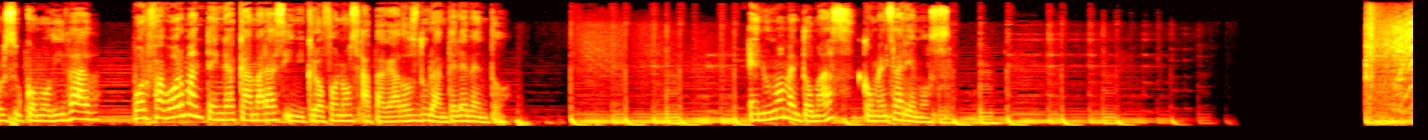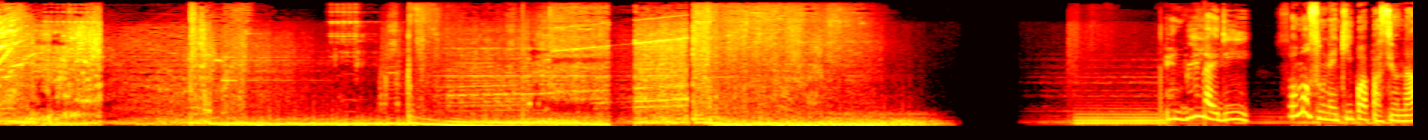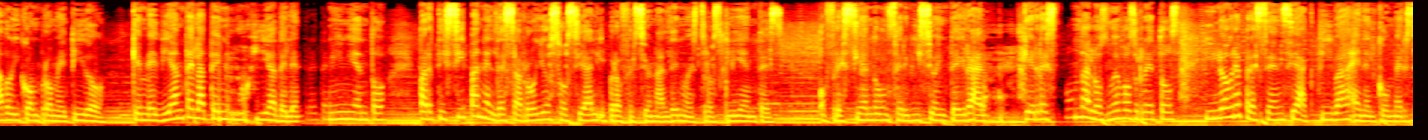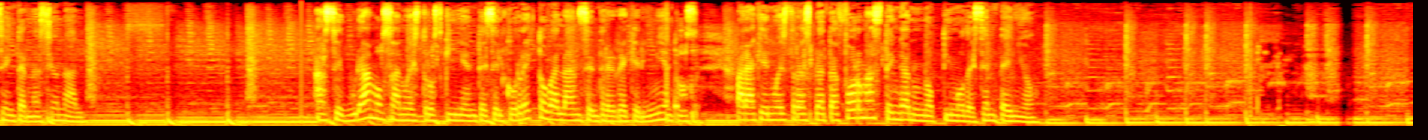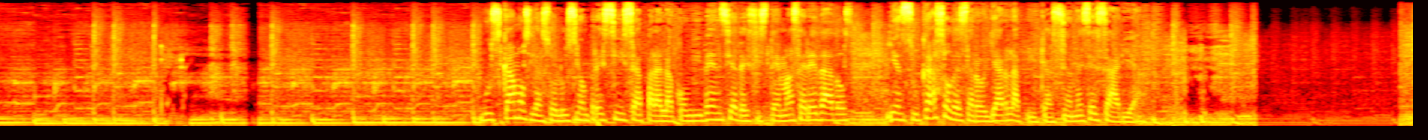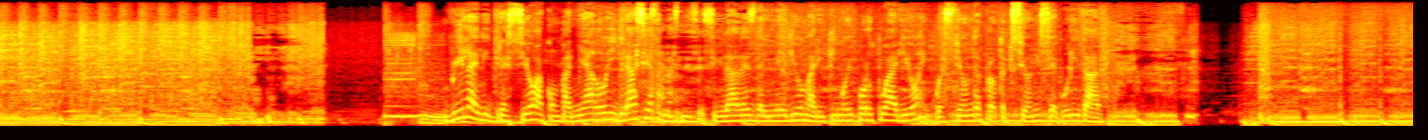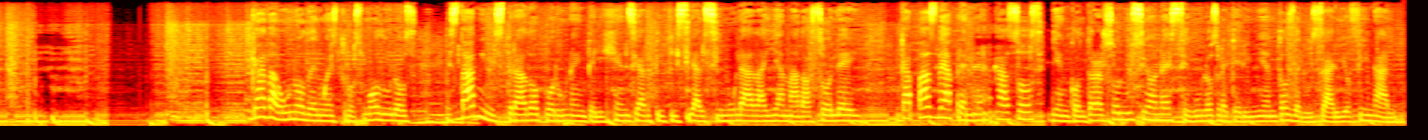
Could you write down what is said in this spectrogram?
Por su comodidad, por favor mantenga cámaras y micrófonos apagados durante el evento. En un momento más, comenzaremos. En Real ID, somos un equipo apasionado y comprometido que mediante la tecnología del entretenimiento participa en el desarrollo social y profesional de nuestros clientes, ofreciendo un servicio integral que responda a los nuevos retos y logre presencia activa en el comercio internacional. Aseguramos a nuestros clientes el correcto balance entre requerimientos para que nuestras plataformas tengan un óptimo desempeño. Buscamos la solución precisa para la convivencia de sistemas heredados y en su caso desarrollar la aplicación necesaria. Real creció acompañado y gracias a las necesidades del medio marítimo y portuario en cuestión de protección y seguridad. Cada uno de nuestros módulos está administrado por una inteligencia artificial simulada llamada Soleil, capaz de aprender casos y encontrar soluciones según los requerimientos del usuario final.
